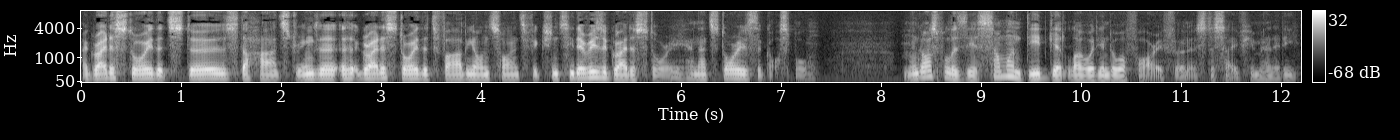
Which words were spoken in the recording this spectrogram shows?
A greater story that stirs the heartstrings, a, a greater story that's far beyond science fiction. See, there is a greater story, and that story is the gospel. And the gospel is this someone did get lowered into a fiery furnace to save humanity.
